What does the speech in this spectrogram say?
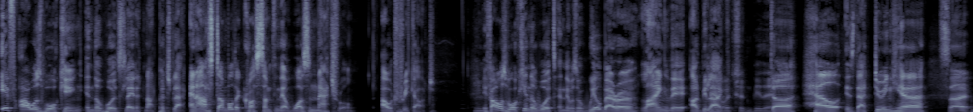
if I was walking in the woods late at night, pitch black, and I stumbled across something that wasn't natural, I would freak out. Hmm. If I was walking in the woods and there was a wheelbarrow lying there, I'd be yeah, like, it shouldn't be there. the hell is that doing here? So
